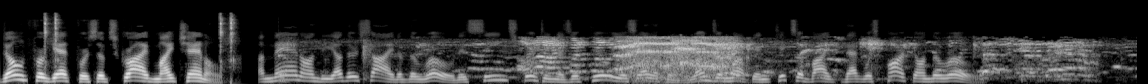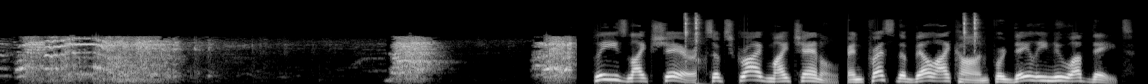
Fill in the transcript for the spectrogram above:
Don't forget for subscribe my channel. A man on the other side of the road is seen sprinting as a furious elephant runs amok and kicks a bike that was parked on the road. Please like share, subscribe my channel, and press the bell icon for daily new updates.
